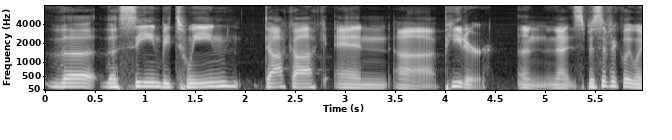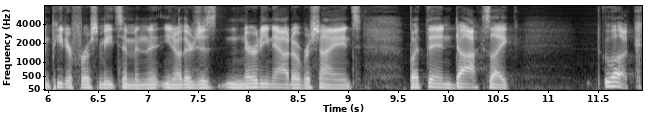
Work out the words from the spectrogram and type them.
the the scene between Doc Ock and uh, Peter, and specifically when Peter first meets him, and you know they're just nerding out over science, but then Doc's like, "Look,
